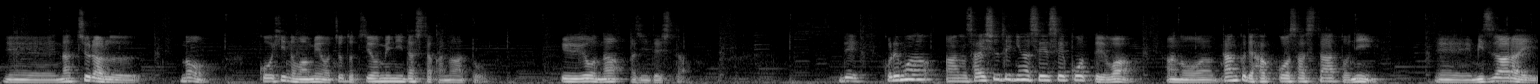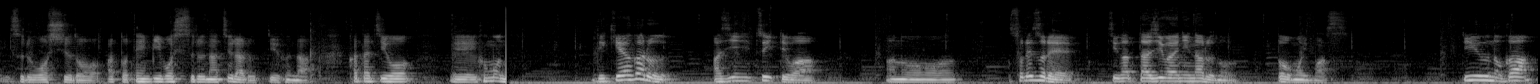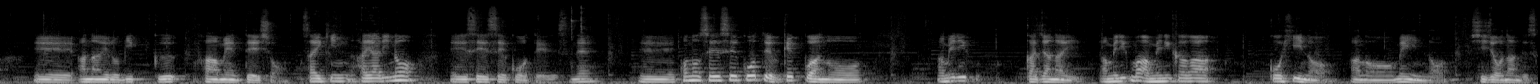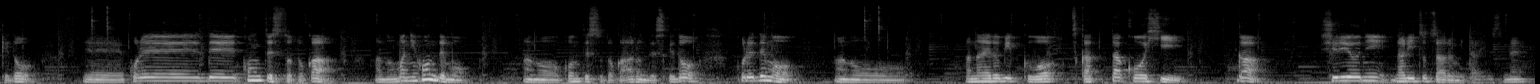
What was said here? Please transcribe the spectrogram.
えー、ナチュラルの、コーヒーの豆をちょっと強めに出したかなというような味でしたでこれもあの最終的な生成工程はあのタンクで発酵させた後に、えー、水洗いするウォッシュドあと天日干しするナチュラルっていう風な形を、えー、踏む出来上がる味についてはあのそれぞれ違った味わいになるのと思います。っていうのが、えー、 anaerobic fermentation。最近流行りの、えー、精製工程ですね、えー、この精製工程は結構あのアメリカじゃないアメリカ、まあ、アメリカがコーヒーのあのメインの市場なんですけど、えー、これでコンテストとかあの、まあ、日本でもあのコンテストとかあるんですけどこれでもあのアナエロビックを使ったコーヒーが主流になりつつあるみたいですね。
